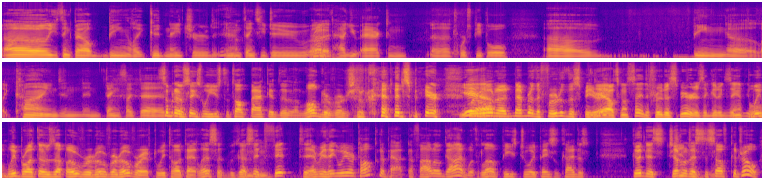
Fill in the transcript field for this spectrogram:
Uh, you think about being like good natured in things you do, uh, and how you act and uh, towards people, uh, being uh, like kind and, and things like that. Some of those things we used to talk back into the longer version of and Spear. Yeah. we want to remember the fruit of the spirit. Yeah, I was gonna say the fruit of the spirit is a good example. we, we brought those up over and over and over after we taught that lesson because Mm-hmm. it fit to everything we were talking about to follow God with love, peace, joy, patience, kindness, goodness, gentleness, and self control.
